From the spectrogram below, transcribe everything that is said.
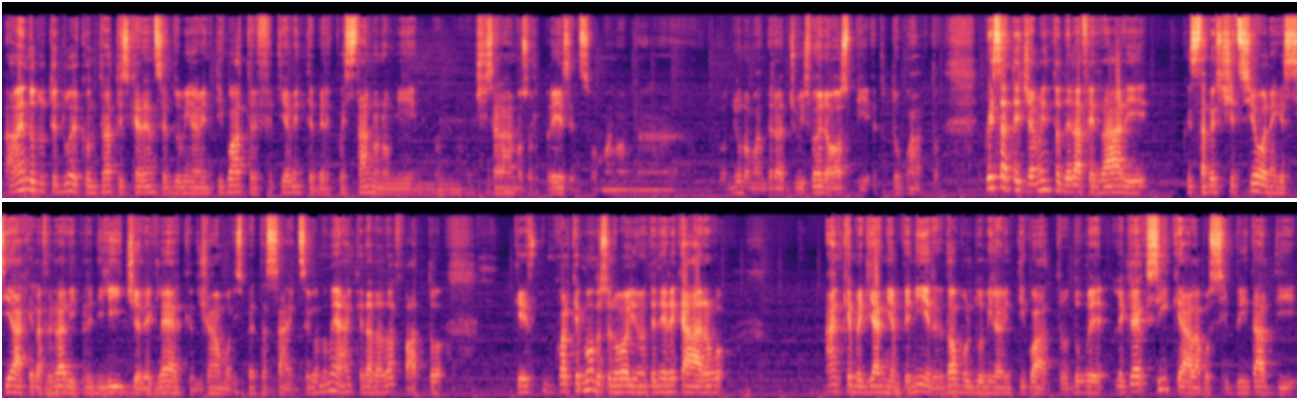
avendo tutti e due il contratto in scadenza del 2024, effettivamente per quest'anno non, mi, non ci saranno sorprese, insomma, non, eh, ognuno manderà giù i suoi rospi e tutto quanto. Questo atteggiamento della Ferrari, questa percezione che si ha che la Ferrari predilige Leclerc, diciamo, rispetto a Sainz, secondo me è anche data dal fatto che in qualche modo se lo vogliono tenere caro anche per gli anni a venire, dopo il 2024, dove Leclerc sì che ha la possibilità di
